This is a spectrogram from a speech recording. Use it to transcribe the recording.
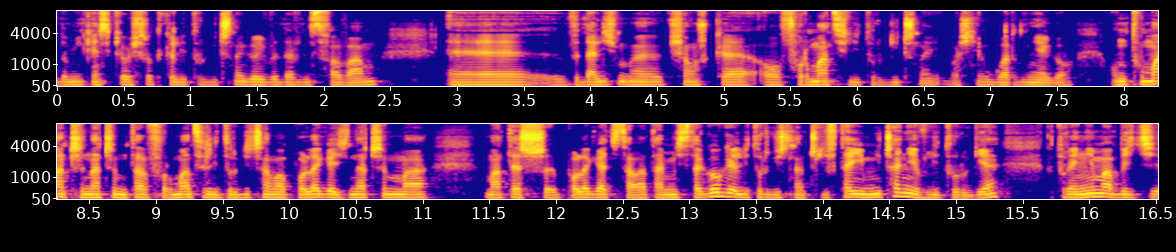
Dominikańskiego Ośrodka Liturgicznego i wydawnictwa WAM e, wydaliśmy książkę o formacji liturgicznej właśnie u Guardiniego. On tłumaczy, na czym ta formacja liturgiczna ma polegać, na czym ma, ma też polegać cała ta mistagogia liturgiczna, czyli wtajemniczenie w liturgię, które nie ma być e,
